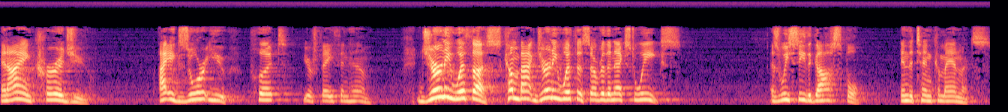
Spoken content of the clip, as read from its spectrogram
And I encourage you, I exhort you, put your faith in Him. Journey with us. Come back, journey with us over the next weeks as we see the gospel in the Ten Commandments.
